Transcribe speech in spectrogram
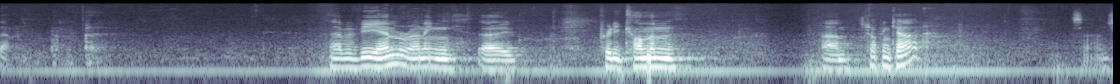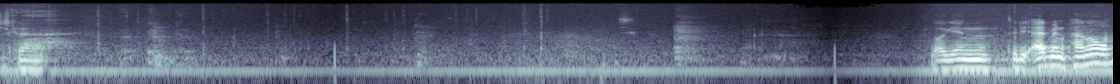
I have a VM running a pretty common um, shopping cart. So I'm just going to log in to the admin panel.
